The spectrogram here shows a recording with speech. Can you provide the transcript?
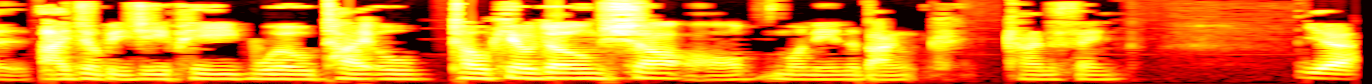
IWGP World Title Tokyo Dome shot or Money in the Bank kind of thing. Yeah.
